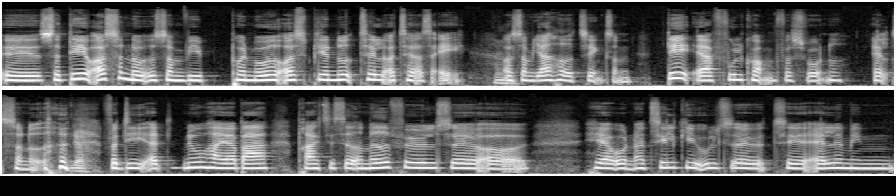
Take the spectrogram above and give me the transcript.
øh, så det er jo også sådan noget, som vi på en måde også bliver nødt til at tage os af, mm. og som jeg havde tænkt sådan, det er fuldkommen forsvundet, alt sådan noget. Ja. Fordi at nu har jeg bare praktiseret medfølelse og herunder tilgivelse til alle mine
